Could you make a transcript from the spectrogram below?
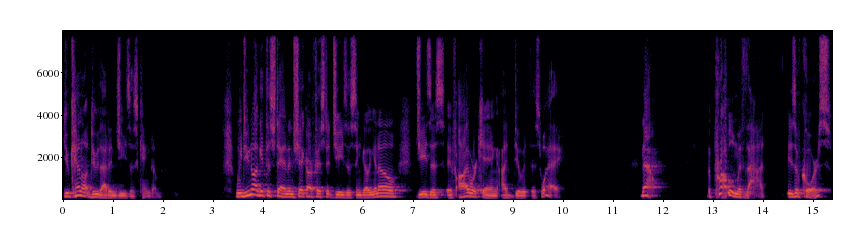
You cannot do that in Jesus' kingdom. We do not get to stand and shake our fist at Jesus and go, you know, Jesus, if I were king, I'd do it this way. Now, the problem with that is, of course,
